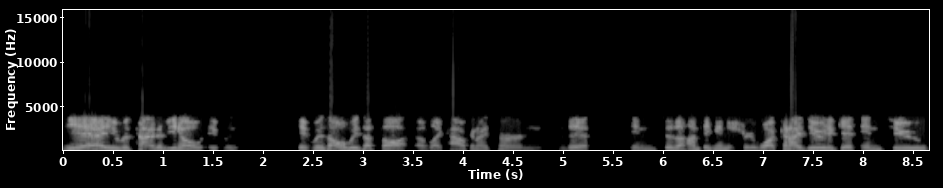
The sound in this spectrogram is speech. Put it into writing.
yeah. It was kind of you know it was it was always a thought of like how can I turn this into the hunting industry? What can I do to get into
